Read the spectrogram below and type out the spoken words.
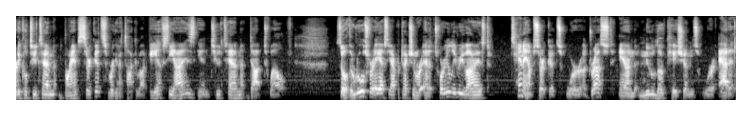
Article 210 branch circuits, we're going to talk about AFCIs in 210.12. So the rules for AFCI protection were editorially revised, 10 amp circuits were addressed, and new locations were added.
